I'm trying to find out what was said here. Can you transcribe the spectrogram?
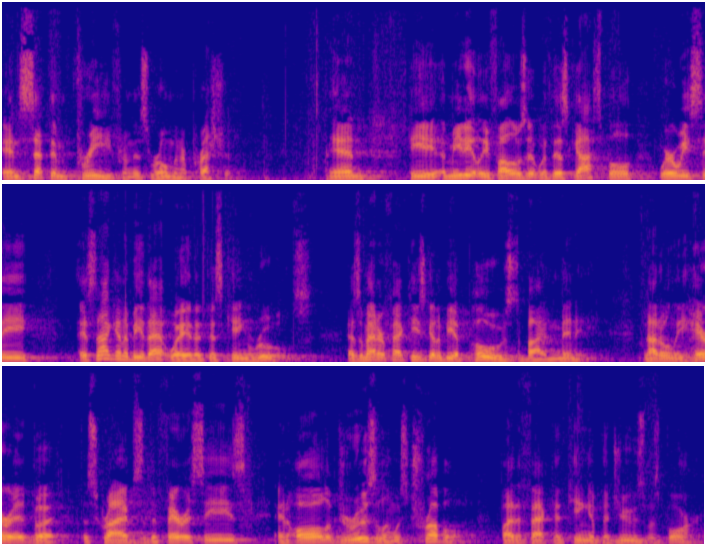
and set them free from this Roman oppression. And he immediately follows it with this gospel where we see it's not going to be that way that this king rules. As a matter of fact, he's going to be opposed by many. Not only Herod, but the scribes and the Pharisees and all of Jerusalem was troubled by the fact that King of the Jews was born.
